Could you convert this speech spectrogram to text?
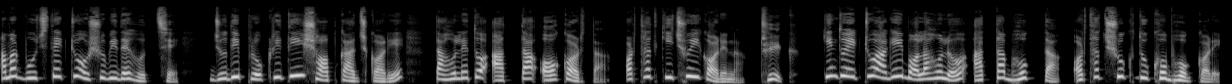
আমার বুঝতে একটু অসুবিধে হচ্ছে। যদি প্রকৃতিই সব কাজ করে তাহলে তো আত্মা অকর্তা অর্থাৎ কিছুই করে না। ঠিক। কিন্তু একটু আগেই বলা হলো আত্মা ভোক্তা অর্থাৎ সুখ দুঃখ ভোগ করে।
